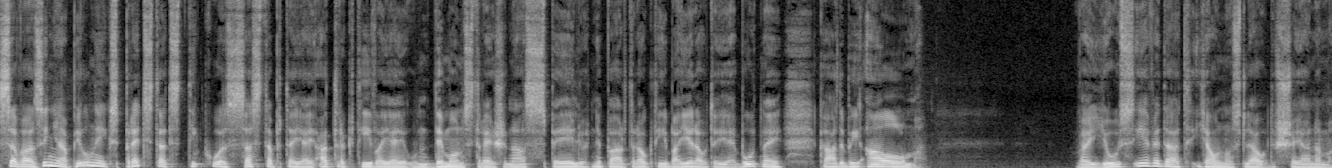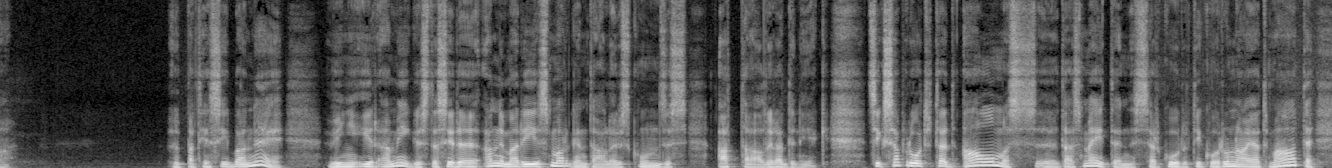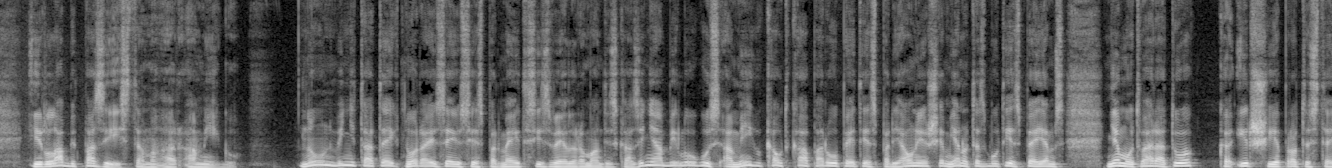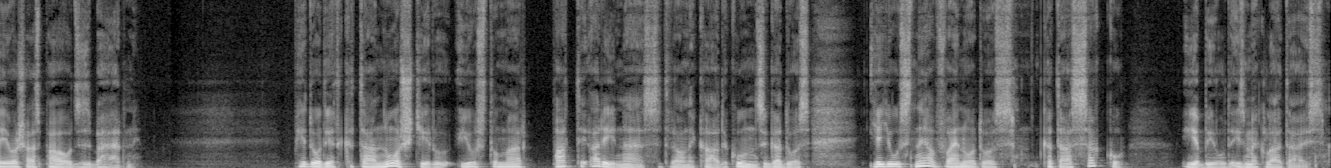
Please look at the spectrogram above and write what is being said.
Savā ziņā pilnīgs pretstats tikko sastaptajai, attraktīvajai un demonstrēšanās spēļu nepārtrauktībā ierautajai būtnei, kāda bija Alma. Vai jūs ievedāt jaunos ļaudis šajā namā? Patiesībā nē, viņi ir amigas. Tas ir eh, Annemarijas Morgentāleres kundzes attāli radinieki. Cik saprotu, tad Almas, eh, tās meitenes, ar kuru tikko runājāt, māte, ir labi pazīstama ar amigu. Nu, viņa tā teikt, noraizējusies par meitas izvēli romantiskā ziņā, bija lūgusi amigu kaut kā parūpēties par jauniešiem, ja nu tas būtu iespējams, ņemot vērā to, ka ir šie protestējošās paudzes bērni. Piedodiet, ka tā nošķiru, jūs tomēr pati arī nesat vēl nekāda kundze gados. Ja jūs neapvainotos, ka tā saku, iebilda izmeklētājs,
